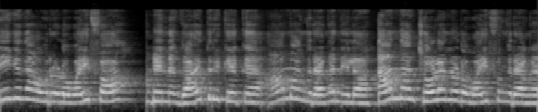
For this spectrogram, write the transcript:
நீங்க தான் அவரோட ஒய்ஃபா அப்படின்னு காயத்ரி கேட்க ஆமாங்கிறாங்க நிலா. நான் தான் சோழனோட ஒய்ஃபுங்கிறாங்க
